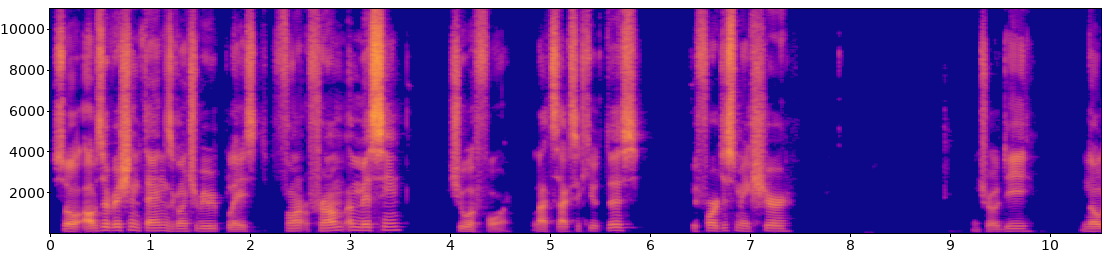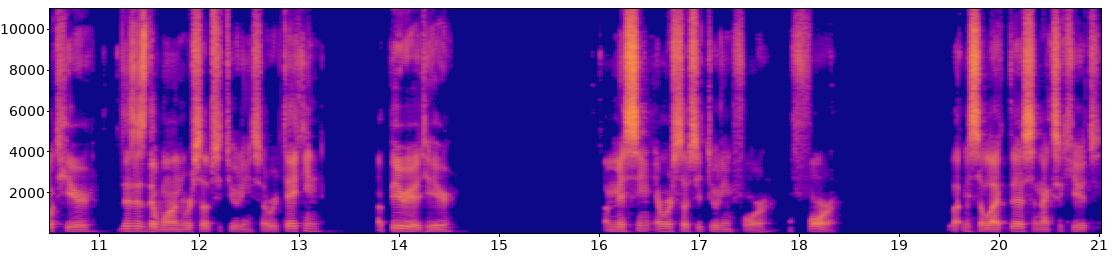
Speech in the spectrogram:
So observation 10 is going to be replaced from a missing to a 4. Let's execute this. Before, just make sure, Control D, note here, this is the one we're substituting. So we're taking a period here, a missing, and we're substituting for a 4. Let me select this and execute,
